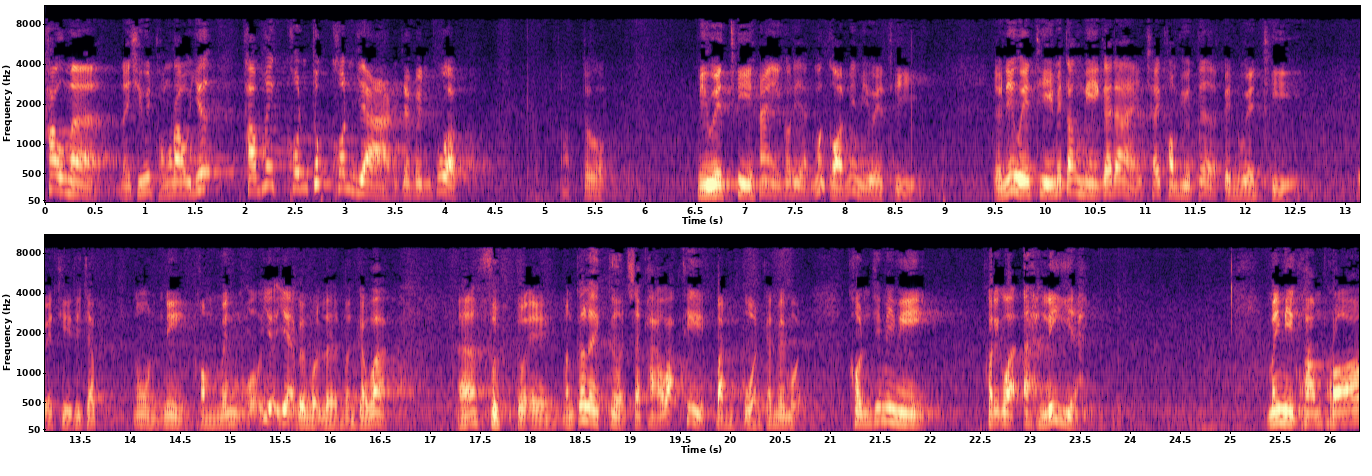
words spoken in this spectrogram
เข้ามาในชีวิตของเราเยอะทำให้คนทุกคนอยากจะเป็นพวกตอบโต้มีเวทีให้เขาเรียกเมื่อก่อนไม่มีเวที เดี๋ยวนี้เวทีไม่ต้องมีก็ได้ ใช้คอมพิวเตอร์เป็นเวที เวทีที่จะนู่นนี่คอมเมนต์โอ้เยอะแยะไปหมดเลย เหมือนกับว่าฝึกตัวเอง มันก็เลยเกิดสภาวะที่ปั่นป่วนกันไปหมด คนที่ไม่มีเขาเรียกว่าอัลลียะ ไม่มีความพร้อม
